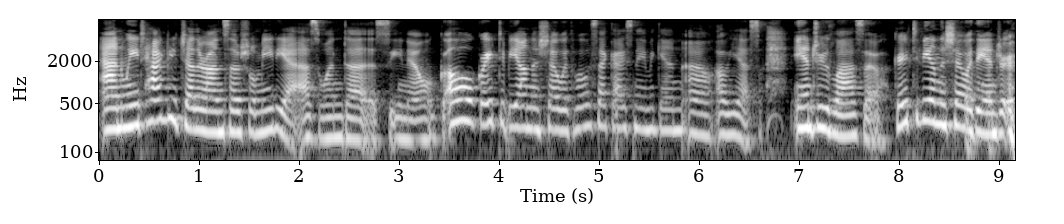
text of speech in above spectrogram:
and we tagged each other on social media as one does. You know, oh, great to be on the show with what was that guy's name again? Oh, oh yes, Andrew Lazo. Great to be on the show with Andrew.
